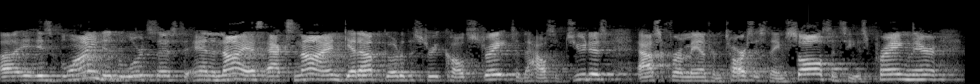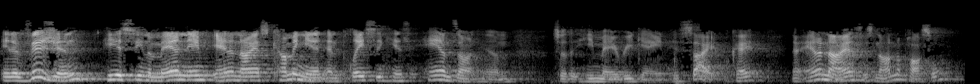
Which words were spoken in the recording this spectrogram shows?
uh, is blinded, the Lord says to Ananias, Acts 9, get up, go to the street called Straight, to the house of Judas, ask for a man from Tarsus named Saul, since he is praying there. In a vision, he has seen a man named Ananias coming in and placing his hands on him so that he may regain his sight. Okay? Now, Ananias is not an apostle.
